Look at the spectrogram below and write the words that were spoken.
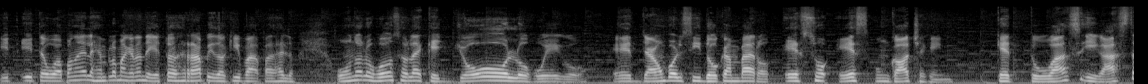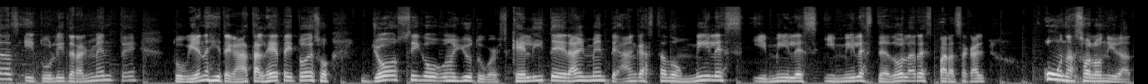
Y, te voy a poner el ejemplo más grande, y esto es rápido aquí para, dejarlo. Uno de los juegos se habla de que yo lo juego eh, Dragon Ball Z Dokkan Battle, eso es un gacha game. Que tú vas y gastas y tú literalmente, tú vienes y te ganas tarjeta y todo eso. Yo sigo unos youtubers que literalmente han gastado miles y miles y miles de dólares para sacar una sola unidad.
